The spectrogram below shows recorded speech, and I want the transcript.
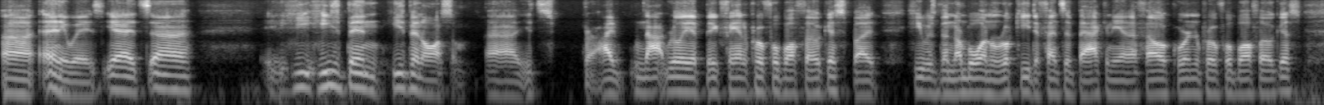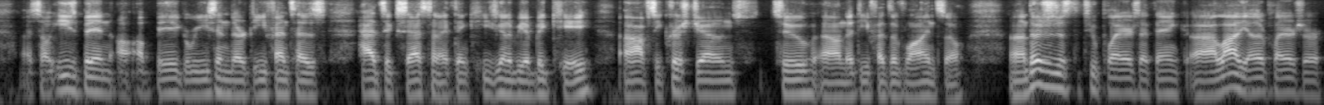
Uh, anyways, yeah, it's uh, he he's been he's been awesome. Uh, it's I'm not really a big fan of Pro Football Focus, but he was the number one rookie defensive back in the NFL according to Pro Football Focus. Uh, so he's been a, a, big reason their defense has had success, and I think he's going to be a big key. Uh, obviously, Chris Jones too on the defensive line. So uh, those are just the two players I think. Uh, a lot of the other players are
